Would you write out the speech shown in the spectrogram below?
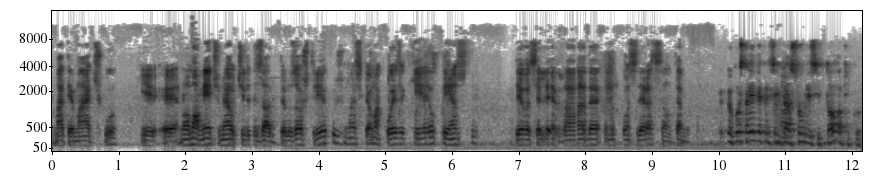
matemático que é, normalmente não é utilizado pelos austríacos, mas que é uma coisa que eu penso deva ser levada em consideração também. Eu gostaria de acrescentar sobre esse tópico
